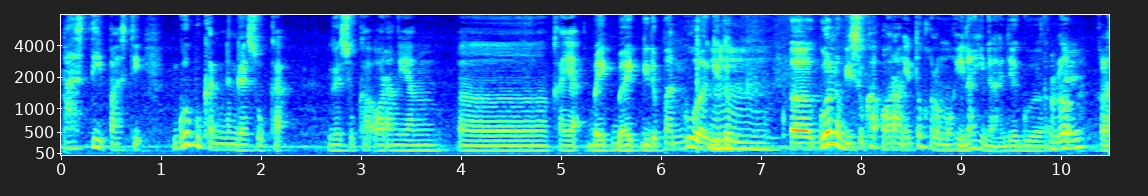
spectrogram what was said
Pasti pasti. Gue bukan nggak suka nggak suka orang yang eh, kayak baik-baik di depan gue gitu. Hmm. gue lebih suka orang itu kalau mau hina hina aja gue. Lo Oke. kalau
